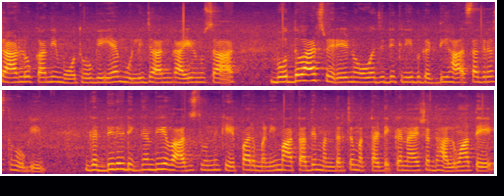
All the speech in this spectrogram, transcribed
ਚਾਰ ਲੋਕਾਂ ਦੀ ਮੌਤ ਹੋ ਗਈ ਹੈ। ਮੁੱਢਲੀ ਜਾਣਕਾਰੀ ਅਨੁਸਾਰ ਬੁੱਧਵਾਰ ਸਵੇਰੇ 9 ਵਜੇ ਦੇ ਕਰੀਬ ਗੱਡੀ ਹਾਦਸਾਗ੍ਰਸਤ ਹੋ ਗਈ। ਗੱਡੀ ਦੇ ਡਿੱਗਣ ਦੀ ਆਵਾਜ਼ ਸੁਣ ਕੇ ਭਰਮਣੀ ਮਾਤਾ ਦੇ ਮੰਦਿਰ 'ਚ ਮੱਥਾ ਟੇਕਣ ਆਏ ਸ਼ਰਧਾਲੂਆਂ ਤੇ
